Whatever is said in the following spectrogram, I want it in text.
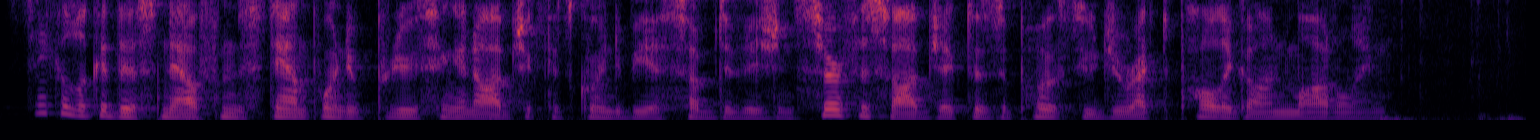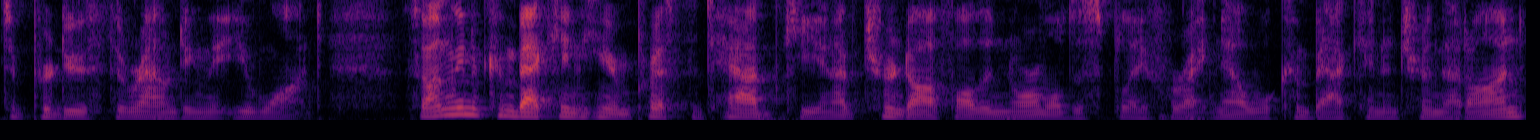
Let's take a look at this now from the standpoint of producing an object that's going to be a subdivision surface object as opposed to direct polygon modeling to produce the rounding that you want. So I'm going to come back in here and press the tab key and I've turned off all the normal display for right now. We'll come back in and turn that on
